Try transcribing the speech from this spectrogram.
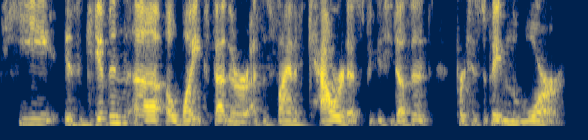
he is given a, a, white feather as a sign of cowardice because he doesn't participate in the war.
